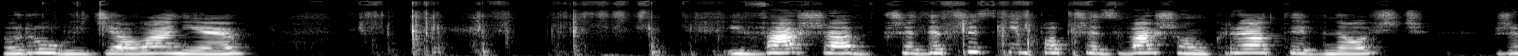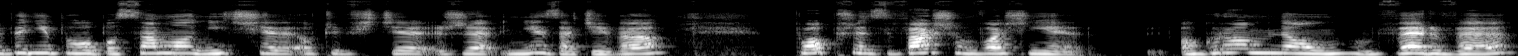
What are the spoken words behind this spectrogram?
ruch, działanie. I wasza, przede wszystkim poprzez waszą kreatywność, żeby nie było, bo samo nic się oczywiście, że nie zadziewa, poprzez waszą właśnie ogromną werwę,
